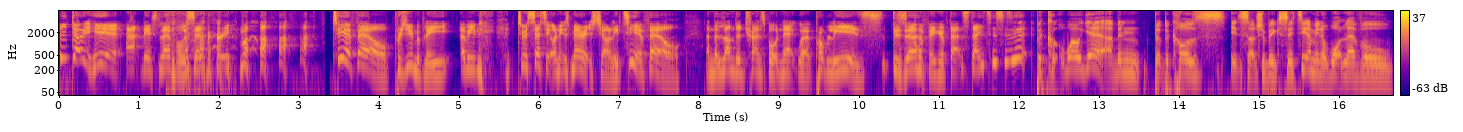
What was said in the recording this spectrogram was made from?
You don't hear at this level said very much. TFL, presumably, I mean, to assess it on its merits, Charlie, TFL and the London Transport Network probably is deserving of that status, is it? Because, well, yeah, I mean, but because it's such a big city, I mean, at what level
